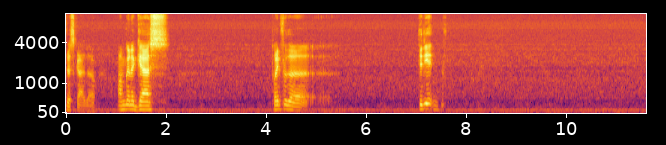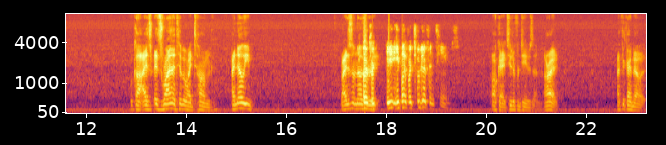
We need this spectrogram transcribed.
this guy though. I'm gonna guess. Played for the. Did he? God, it's, it's right on the tip of my tongue. I know he. But I just don't know. He played, Who, for, he, he played for two different teams. okay, two different teams then. All right. I think I know it.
